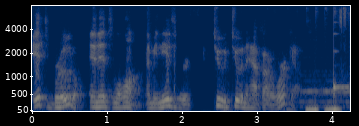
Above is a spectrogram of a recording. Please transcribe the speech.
it's brutal and it's long. I mean, these were two, two and a half hour workouts.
